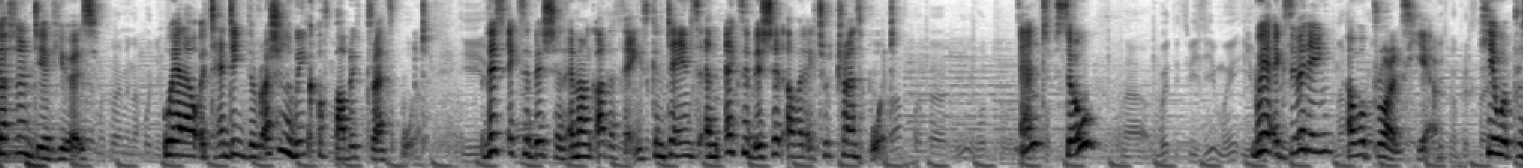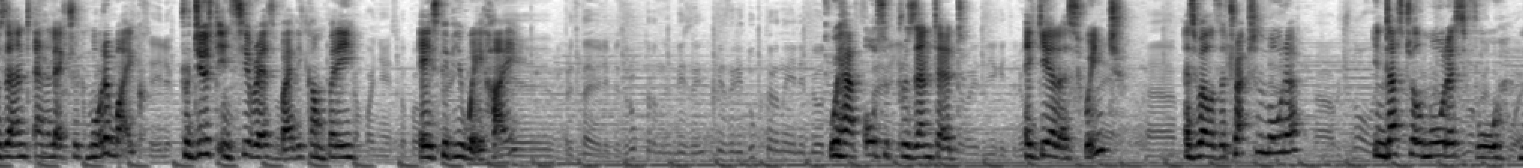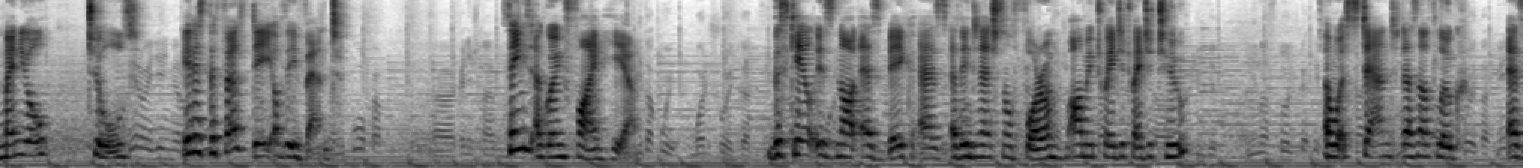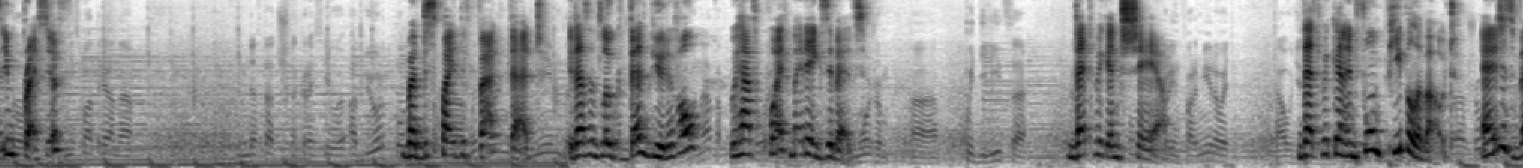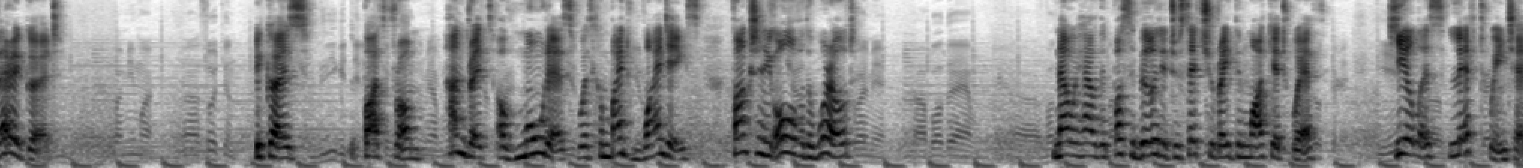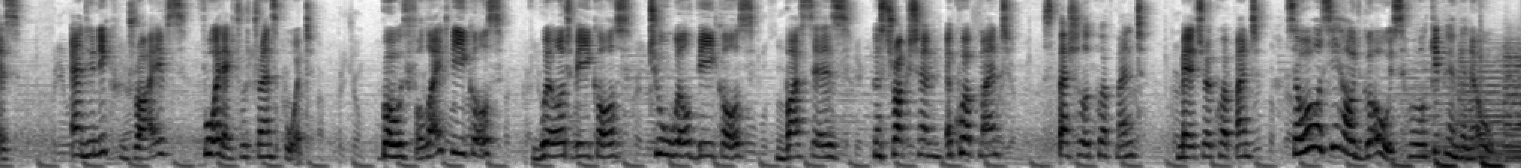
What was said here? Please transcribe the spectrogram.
Good afternoon, dear viewers. We are now attending the Russian Week of Public Transport. This exhibition, among other things, contains an exhibition of electric transport. And so, we are exhibiting our products here. Here we present an electric motorbike, produced in series by the company ASPP Weihai. We have also presented a gearless winch, as well as a traction motor, industrial motors for manual tools. It is the first day of the event. Things are going fine here. The scale is not as big as at the International Forum Army 2022. Our stand does not look as impressive. But despite the fact that it doesn't look that beautiful, we have quite many exhibits that we can share, that we can inform people about. And it is very good. Because apart from hundreds of motors with combined windings functioning all over the world, now we have the possibility to saturate the market with gearless lift winches and unique drives for electric transport, both for light vehicles, wheeled vehicles, two-wheeled vehicles, buses, construction equipment, special equipment, military equipment. So we will see how it goes, we will keep you in the know.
